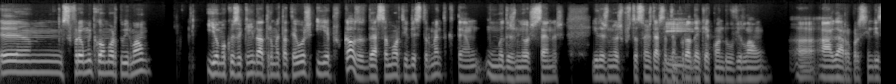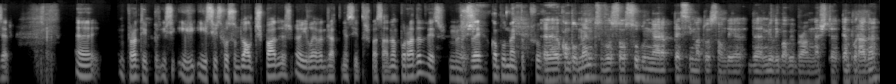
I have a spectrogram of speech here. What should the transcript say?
Uh, sofreu muito com a morte do irmão, e é uma coisa que ainda atormenta até hoje, e é por causa dessa morte e desse tormento que tem uma das melhores cenas e das melhores prestações desta e... temporada, que é quando o vilão uh, a agarra, por assim dizer. Uh, pronto, e, e, e, se isto fosse um duelo de espadas, a Eleven já tinha sido trespassada uma porrada de vezes. Mas José, complementa, por favor. Uh, complemento, vou só sublinhar a péssima atuação da Millie Bobby Brown nesta temporada.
